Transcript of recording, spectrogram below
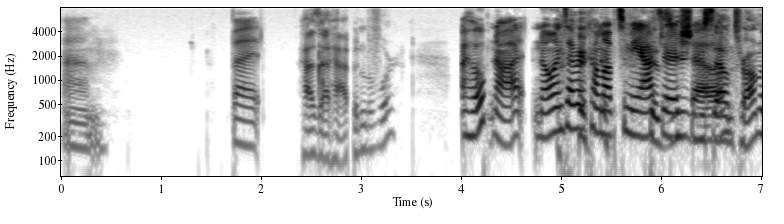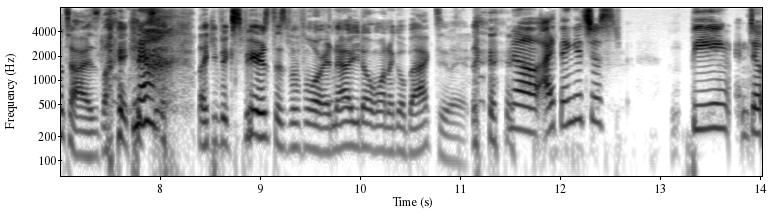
Um, but Has that happened before? I hope not. No one's ever come up to me after a show. you sound traumatized, like No. like you've experienced this before, and now you don't want to go back to it. no, I think it's just being, do,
